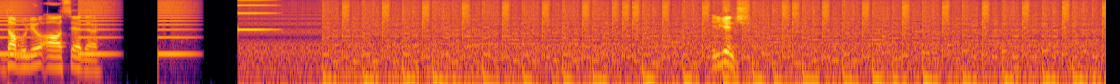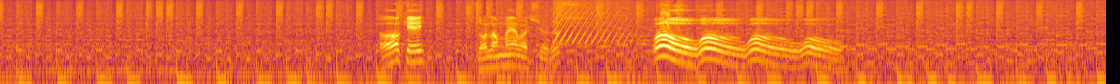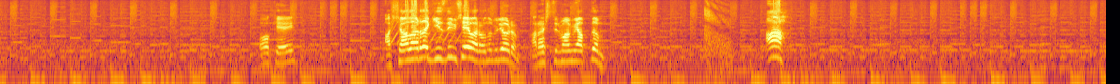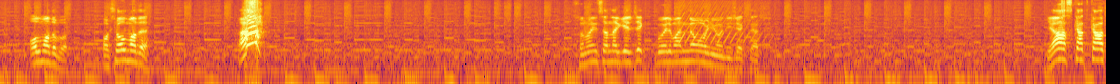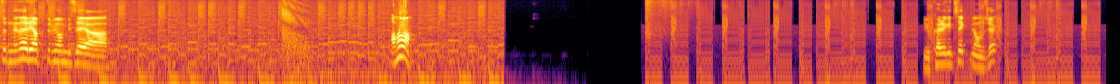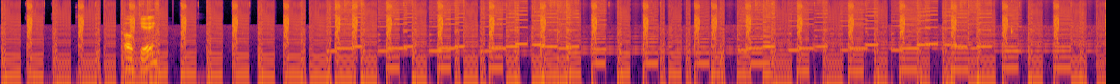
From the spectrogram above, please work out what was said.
W A S D. İlginç. Okey. Zorlanmaya başlıyoruz. Wow, wow, wow, wow. Okey. Aşağılarda gizli bir şey var onu biliyorum. Araştırmamı yaptım. Ah! Olmadı bu. Hoş olmadı. Ah! Sonra insanlar gelecek bu eleman ne oynuyor diyecekler. Ya Scott Carter neler yaptırıyorsun bize ya. Aha. Yukarı gitsek ne olacak? Okey.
